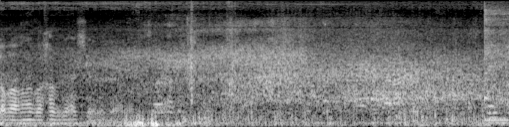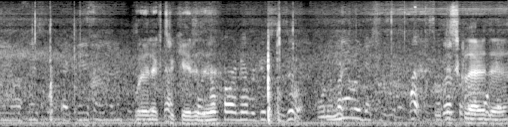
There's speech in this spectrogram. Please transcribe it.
qabağına baxa bilərsiniz. Bu elektrik yeri de. Diskleri de.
